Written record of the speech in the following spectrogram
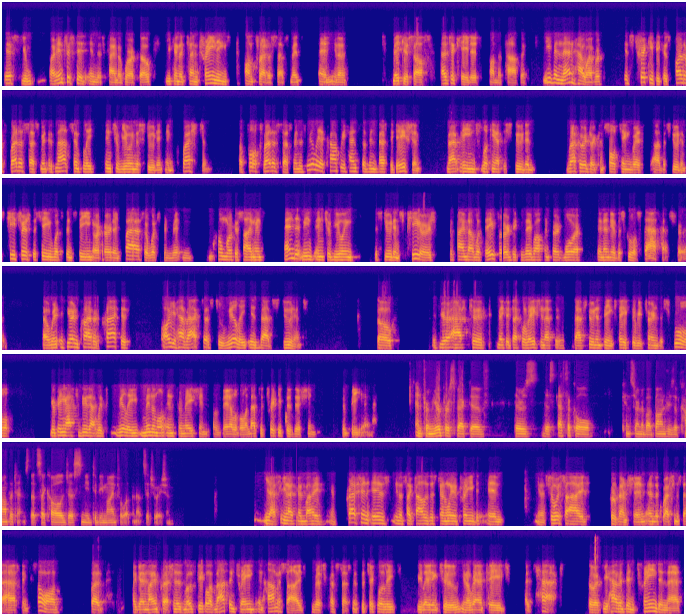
If you are interested in this kind of work, though, you can attend trainings on threat assessment and you know make yourself educated on the topic. Even then, however, it's tricky because part of threat assessment is not simply interviewing the student in question. A full threat assessment is really a comprehensive investigation. That means looking at the student record or consulting with uh, the student's teachers to see what's been seen or heard in class or what's been written in homework assignments. And it means interviewing the student's peers to find out what they've heard because they've often heard more than any of the school staff has heard. Uh, now, if you're in private practice, all you have access to really is that student. So if you're asked to make a declaration as to that student being safe to return to school, you're being asked to do that with really minimal information available, and that's a tricky position to be in. And from your perspective, there's this ethical concern about boundaries of competence that psychologists need to be mindful of in that situation. Yes, you know, and my impression is, you know, psychologists generally are trained in, you know, suicide prevention and the questions to ask and so on. But again, my impression is most people have not been trained in homicide risk assessment, particularly relating to, you know, rampage attacks. So if you haven't been trained in that,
